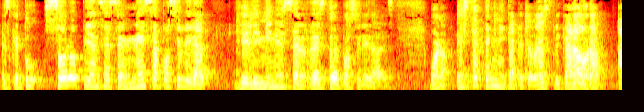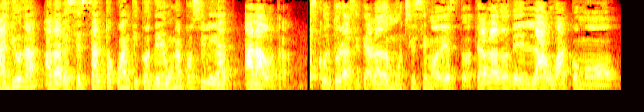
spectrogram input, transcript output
Es que tú solo pienses en esa posibilidad y elimines el resto de posibilidades. Bueno, esta técnica que te voy a explicar ahora ayuda a dar ese salto cuántico de una posibilidad a la otra. Las culturas, y te he hablado muchísimo de esto, te he hablado del agua como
